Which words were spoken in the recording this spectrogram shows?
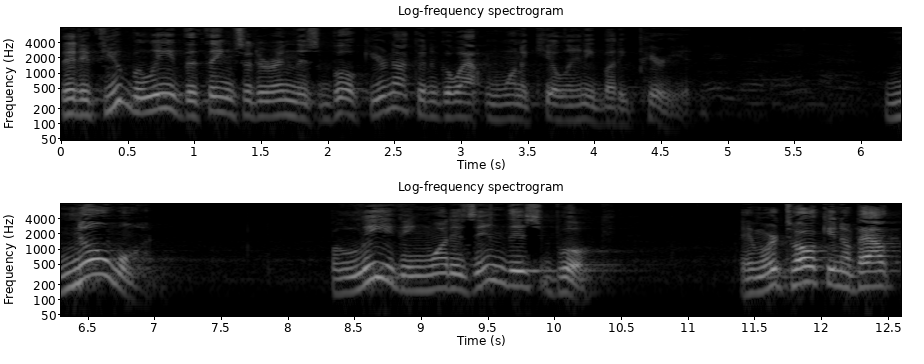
that if you believe the things that are in this book, you're not going to go out and want to kill anybody, period. No one believing what is in this book, and we're talking about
